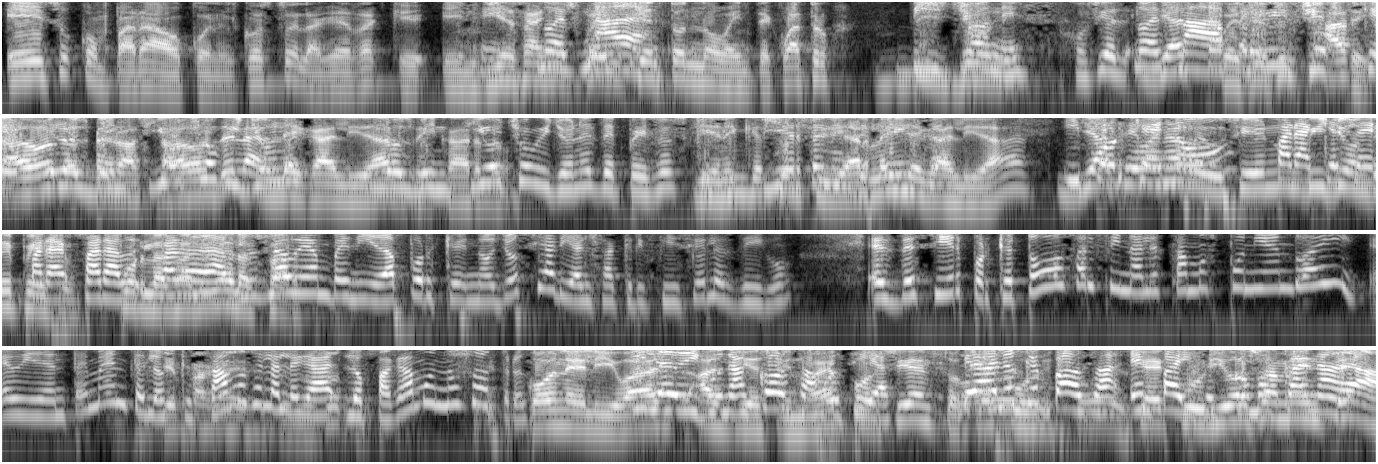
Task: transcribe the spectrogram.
eso comparado con el costo de la guerra, que en Sí, 10 no años es fue de nada. 194 billones. Josías, no es ya nada. está Pues es un chiste. que ¿Hasta de dónde? los Pero ¿hasta 28 dónde la billones, legalidad, los Ricardo? 28 billones de pesos que Tiene se que invierten en subsidiar la defensa, ilegalidad. ¿Y ya por se van a no? reducir en un para que billón se- de pesos para, para, por la para darles la bienvenida, porque no, yo sí haría el sacrificio, les digo. Es decir, porque todos al final estamos poniendo ahí, evidentemente. Los ¿Quién que estamos en la legal, nosotros. lo pagamos nosotros. Con el IVA Y le digo al una cosa, 19%, Josías. Vea que lo que pasa en que países como Canadá,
